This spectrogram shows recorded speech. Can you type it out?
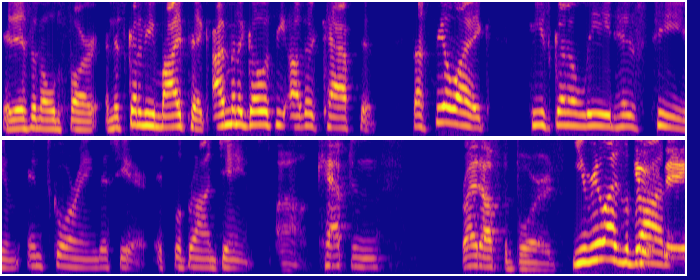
It is an old fart, and it's going to be my pick. I'm going to go with the other captain. I feel like he's going to lead his team in scoring this year. It's LeBron James. Wow, captains right off the board. You realize LeBron made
